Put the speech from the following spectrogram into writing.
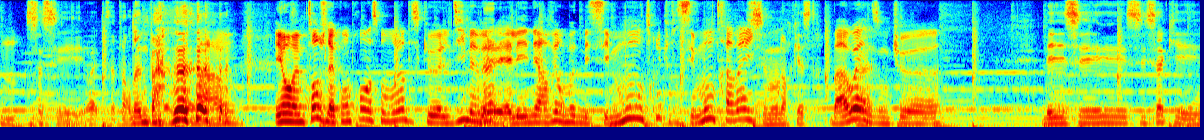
Hmm. Ça c'est ouais, ça pardonne pas. bah, ouais. Et en même temps, je la comprends à ce moment-là parce qu'elle dit même, Ouais. elle, elle est énervée en mode mais c'est mon truc, enfin, c'est mon travail. c'est mon orchestre. Bah ouais, donc. euh, Mais c'est ça qui est,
